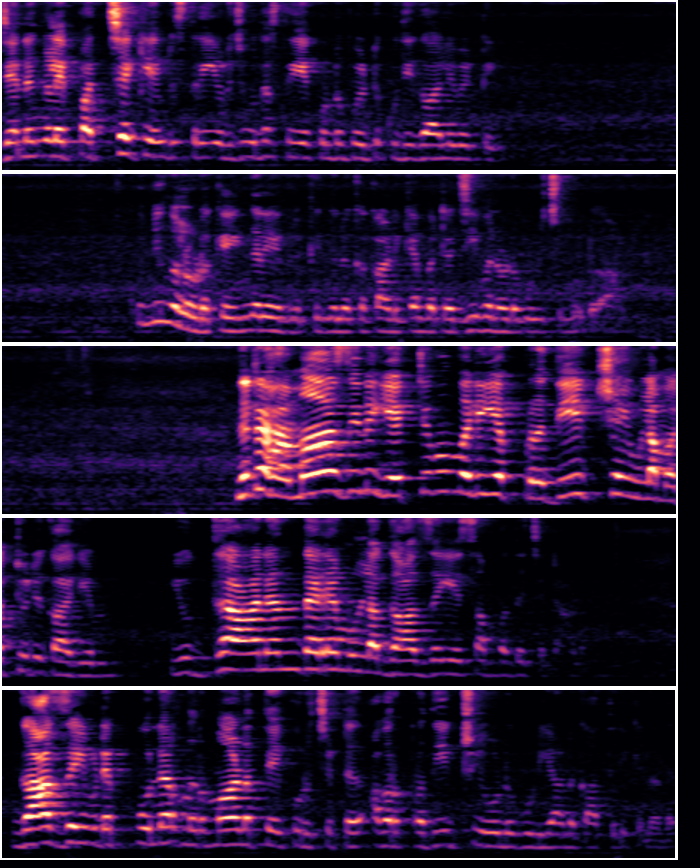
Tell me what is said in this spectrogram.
ജനങ്ങളെ പച്ചയ്ക്ക് ഒരു സ്ത്രീ ഒരു ജൂത സ്ത്രീയെ കൊണ്ടുപോയിട്ട് കുതികാൽ വെട്ടി. കുഞ്ഞുങ്ങളോടൊക്കെ എങ്ങനെ ഇവർക്ക് ഇങ്ങനെയൊക്കെ കാണിക്കാൻ പറ്റുക ജീവനോട് കുഴിച്ചു മൂടുകയാണ് എന്നിട്ട് ഹമാസിന് ഏറ്റവും വലിയ പ്രതീക്ഷയുള്ള മറ്റൊരു കാര്യം യുദ്ധാനന്തരമുള്ള ഗാസയെ സംബന്ധിച്ചിട്ടാണ്. ഗാസയുടെ പുനർനിർമ്മാണത്തെ കുറിച്ചിട്ട് അവർ പ്രതീക്ഷയോടുകൂടിയാണ് കാത്തിരിക്കുന്നത്.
